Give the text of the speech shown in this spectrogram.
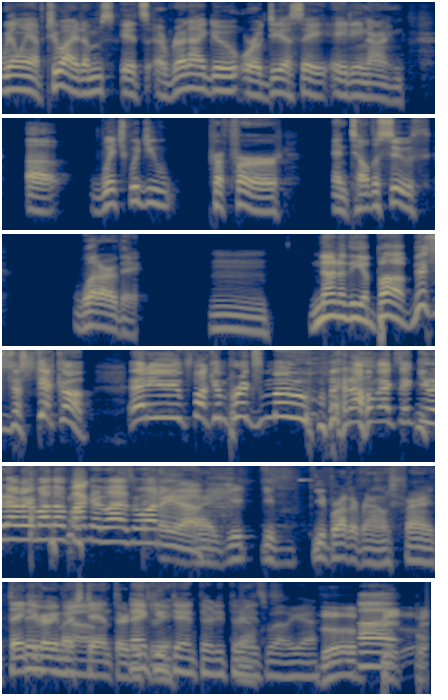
we only have two items. It's a Renaigu or a DSA 89. Uh, which would you prefer? And tell the sooth, what are they? Hmm. None of the above. This is a stick up. Any fucking pricks move, and I'll execute every motherfucking last one of you. All right, you you you brought it round. All right, thank you very much, go. Dan. Thirty three. Thank you, Dan. Thirty three Yeah. as well. Yeah. The Uh, Bit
